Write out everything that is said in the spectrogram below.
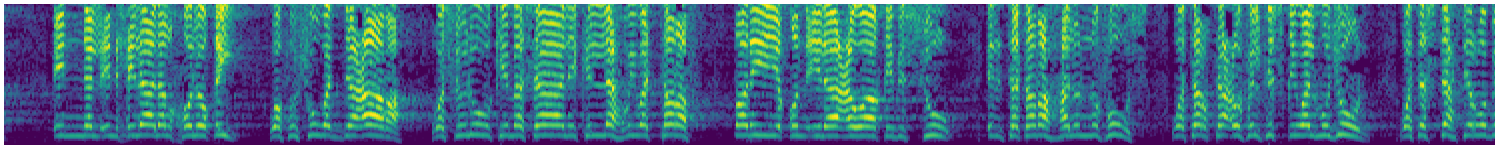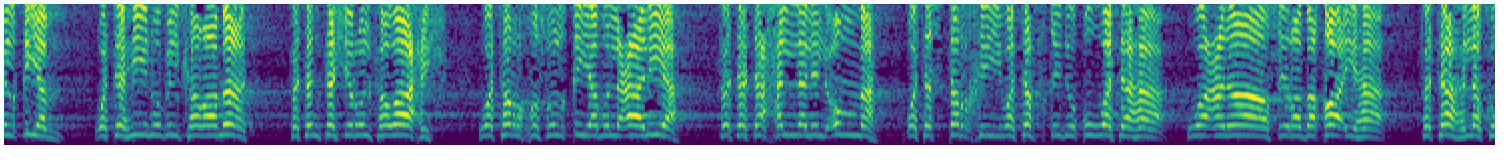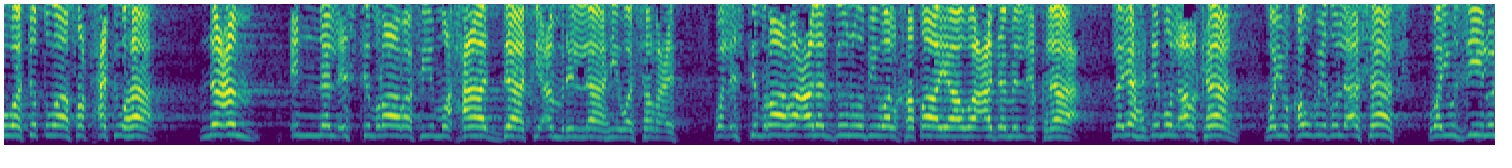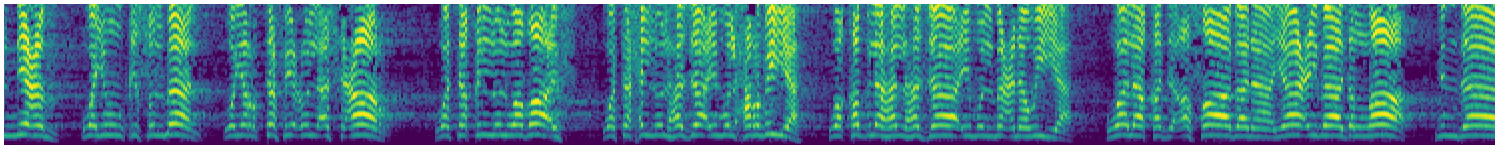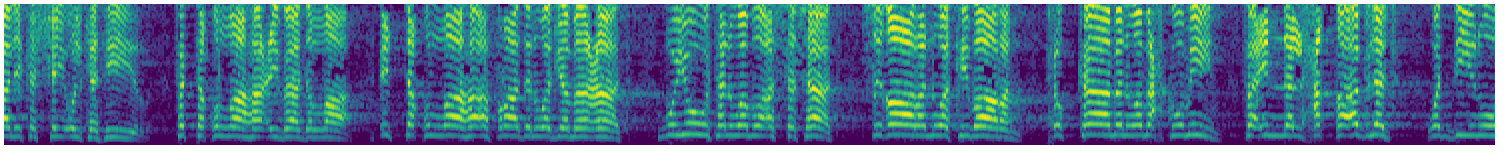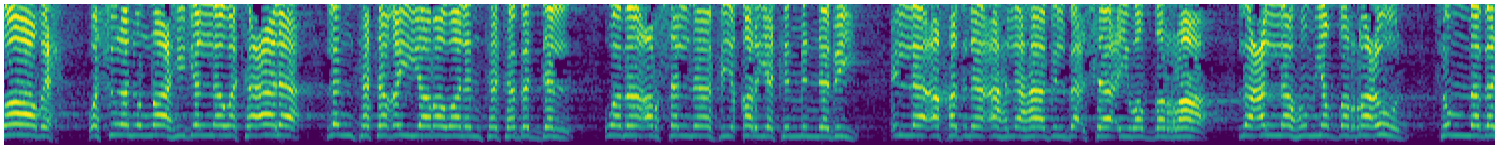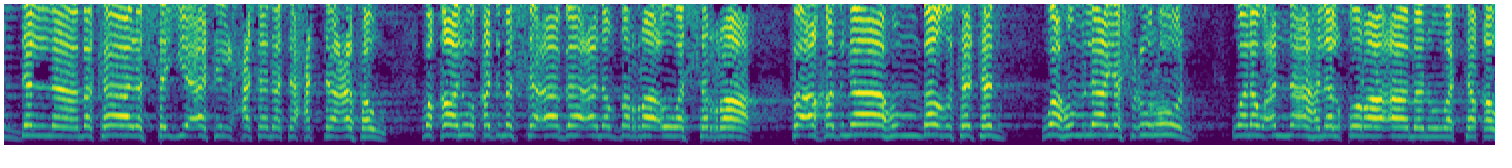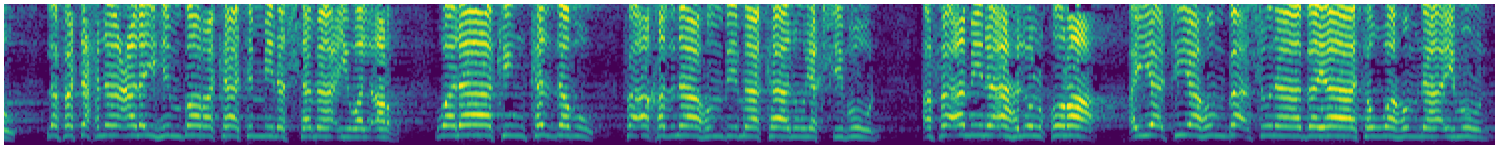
إن الانحلال الخلقي وفشو الدعارة وسلوك مسالك اللهو والترف طريق إلى عواقب السوء إذ تترهل النفوس وترتع في الفسق والمجون وتستهتر بالقيم وتهين بالكرامات فتنتشر الفواحش وترخص القيم العالية فتتحلل الأمة وتسترخي وتفقد قوتها وعناصر بقائها فتهلك وتطوى صفحتها. نعم إن الاستمرار في محادات أمر الله وشرعه والاستمرار على الذنوب والخطايا وعدم الإقلاع ليهدم الأركان ويقوض الأساس ويزيل النعم وينقص المال ويرتفع الأسعار وتقل الوظائف وتحل الهزائم الحربية وقبلها الهزائم المعنوية. ولقد أصابنا يا عباد الله من ذلك الشيء الكثير. فاتقوا الله عباد الله. اتقوا الله أفرادا وجماعات بيوتا ومؤسسات صغارا وكبارا حكاما ومحكومين. فإن الحق أبلج والدين واضح وسنن الله جل وتعالى لن تتغير ولن تتبدل وما أرسلنا في قرية من نبي إلا أخذنا أهلها بالبأساء والضراء لعلهم يضرعون ثم بدلنا مكان السيئة الحسنة حتى عفوا وقالوا قد مس آباءنا الضراء والسراء فأخذناهم بغتة وهم لا يشعرون ولو أن أهل القرى آمنوا واتقوا لفتحنا عليهم بركات من السماء والأرض ولكن كذبوا فأخذناهم بما كانوا يكسبون. أفأمن أهل القرى أن يأتيهم بأسنا بياتا وهم نائمون؟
